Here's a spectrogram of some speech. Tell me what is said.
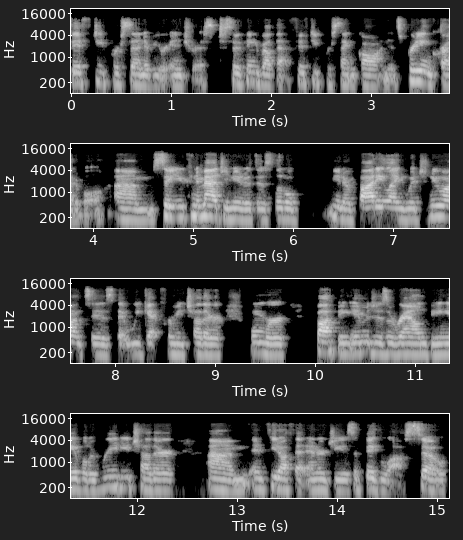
50% of your interest. So think about that 50% gone. It's pretty incredible. Um, so you can imagine, you know, those little, you know, body language nuances that we get from each other when we're bopping images around, being able to read each other um, and feed off that energy is a big loss. So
